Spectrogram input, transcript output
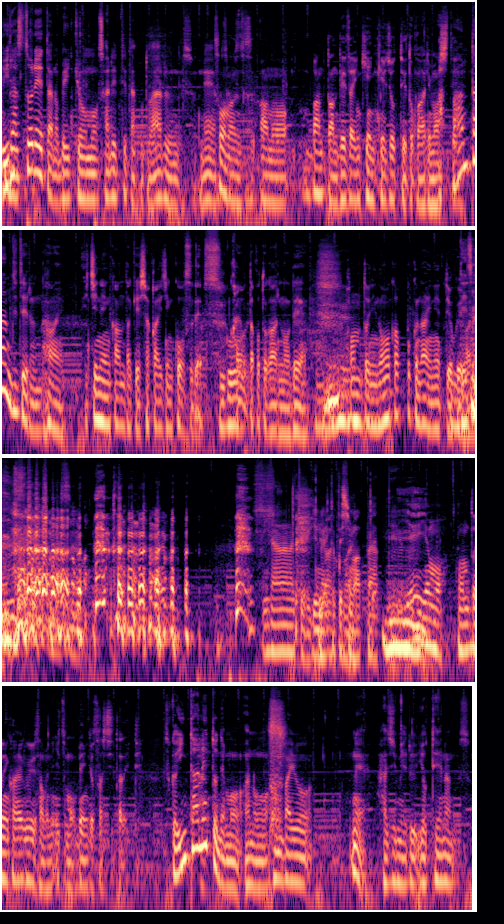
イラストレーターの勉強もされてたことがあるんですよね。そうなんです。あのバンタンデザイン研究所っていうところありまして。あバンタン出てるんだ。はい、1年間だけ社会人コースですごい。通ったことがあるので本当に農家っぽくないねってよく言デわれます 見習わなきゃいけないところがいっぱいあって。いえいえもう本当に茅宮司様にいつも勉強させていただいてそれからインターネットでもあの販売をね始める予定なんですよ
